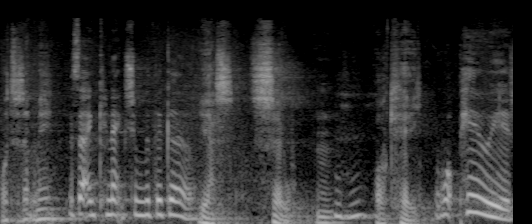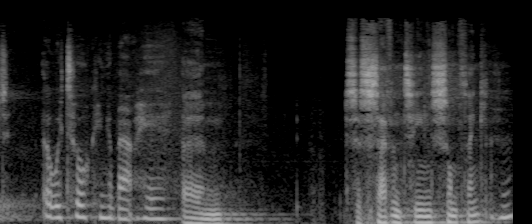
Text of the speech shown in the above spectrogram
What does that mean? Is that in connection with the girl? Yes, Sue. Mhm. Okay. What period are we talking about here? Um, to 17 something. Mhm.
